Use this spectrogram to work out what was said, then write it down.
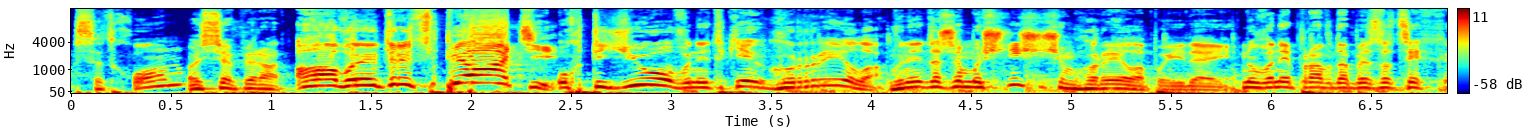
сетхом. Ось пірат. А, вони 35-ті! Ух ти йо, вони такі як горила. Вони навіть мощніші, ніж горила, по ідеї. Ну вони, правда, без оцих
